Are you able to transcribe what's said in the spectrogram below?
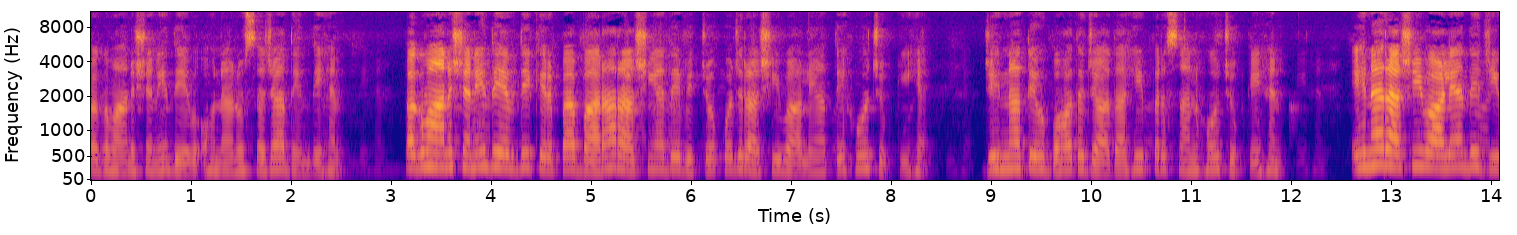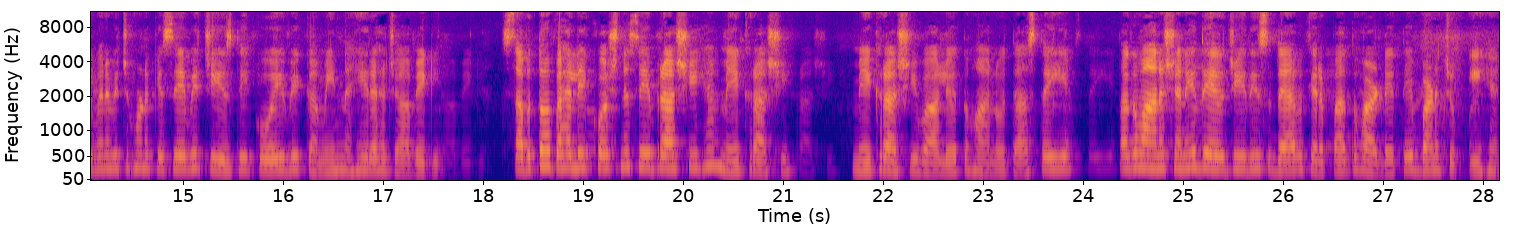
ਭਗਵਾਨ ਸ਼ਨੀ ਦੇਵ ਉਹਨਾਂ ਨੂੰ ਸਜ਼ਾ ਦਿੰਦੇ ਹਨ। ਭਗਵਾਨ ਸ਼ਨੀ ਦੇਵ ਦੀ ਕਿਰਪਾ 12 ਰਾਸ਼ੀਆਂ ਦੇ ਵਿੱਚੋਂ ਕੁਝ ਰਾਸ਼ੀ ਵਾਲਿਆਂ ਤੇ ਹੋ ਚੁੱਕੀ ਹੈ, ਜਿਨ੍ਹਾਂ ਤੇ ਉਹ ਬਹੁਤ ਜ਼ਿਆਦਾ ਹੀ ਪ੍ਰਸੰਨ ਹੋ ਚੁੱਕੇ ਹਨ। ਇਹਨਾਂ ਰਾਸ਼ੀ ਵਾਲਿਆਂ ਦੇ ਜੀਵਨ ਵਿੱਚ ਹੁਣ ਕਿਸੇ ਵੀ ਚੀਜ਼ ਦੀ ਕੋਈ ਵੀ ਕਮੀ ਨਹੀਂ ਰਹਿ ਜਾਵੇਗੀ। ਸਭ ਤੋਂ ਪਹਿਲੀ ਖੁਸ਼ਨਸੀਬ ਰਾਸ਼ੀ ਹੈ ਮੇਖ ਰਾਸ਼ੀ। ਮੇਖ ਰਾਸ਼ੀ ਵਾਲਿਓ, ਤੁਹਾਨੂੰ ਦੱਸ ਦਈਏ, ਭਗਵਾਨ ਸ਼ਨੀ ਦੇਵ ਜੀ ਦੀ ਸदैव ਕਿਰਪਾ ਤੁਹਾਡੇ ਤੇ ਬਣ ਚੁੱਕੀ ਹੈ,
